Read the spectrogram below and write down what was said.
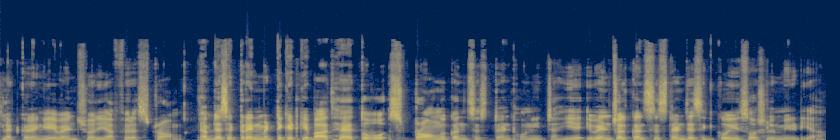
सिलेक्ट करेंगे इवेंचुअल या फिर स्ट्रॉन्ग अब जैसे ट्रेन में टिकट की बात है तो वो स्ट्रॉन्ग कंसिस्टेंट होनी चाहिए। इवेंचुअल कंसिस्टेंट जैसे कि कोई सोशल मीडिया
